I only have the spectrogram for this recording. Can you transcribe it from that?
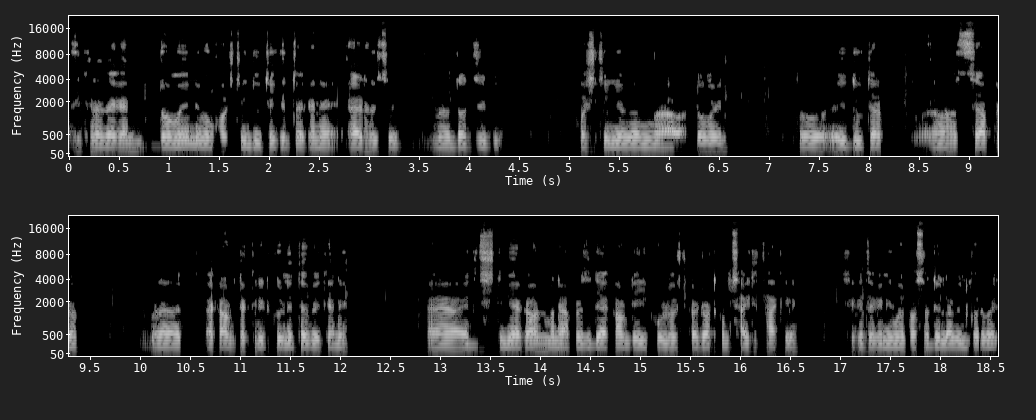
এখানে দেখেন ডোমেইন এবং হোস্টিং দুইটাই কিন্তু এখানে অ্যাড হয়েছে দশ জিবি হোস্টিং এবং ডোমেইন তো এই দুইটা হচ্ছে আপনার অ্যাকাউন্টটা ক্রিয়েট করে নিতে হবে এখানে। এক্সিস্টিং অ্যাকাউন্ট মানে আপনার যদি অ্যাকাউন্ট এই কোল্ড হোস্ট ডট কম সাইটে থাকে, সেক্ষেত্রে ইমেল পাসওয়ার্ডে লগ ইন করবেন।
